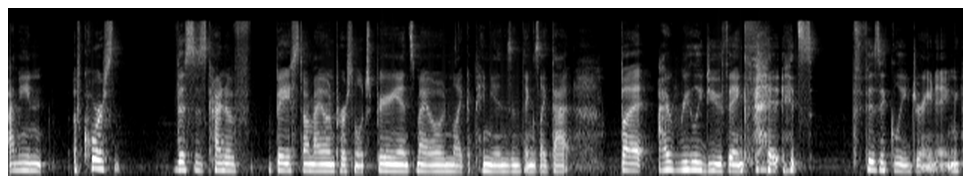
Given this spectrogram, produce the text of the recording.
I mean, of course, this is kind of based on my own personal experience, my own like opinions and things like that. But I really do think that it's physically draining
